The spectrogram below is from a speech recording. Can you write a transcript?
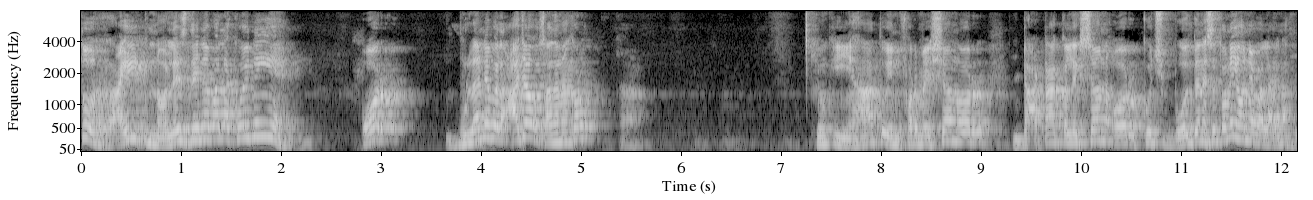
तो राइट नॉलेज देने वाला कोई नहीं है। और बुलाने वाला आ जाओ साधना करो। हाँ। क्योंकि यहाँ तो इन्फॉर्मेशन और डाटा कलेक्शन और कुछ बोल देने से तो नहीं होने वाला है ना।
